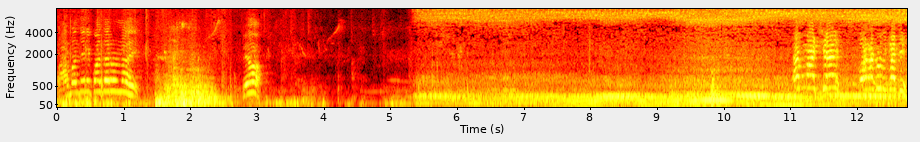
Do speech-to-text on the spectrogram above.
પારમલજી ની કોઈ જરૂર નહીં. બે માછી. માછે કોરાકુ વિકાજી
